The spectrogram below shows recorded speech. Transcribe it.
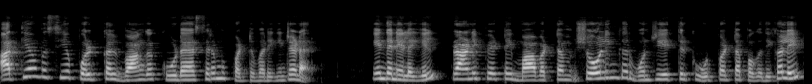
அத்தியாவசிய பொருட்கள் வாங்கக்கூட சிரமப்பட்டு வருகின்றனர். இந்த நிலையில் ராணிப்பேட்டை மாவட்டம் ஷோலிங்கர் ஒன்றியத்திற்கு உட்பட்ட பகுதிகளில்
